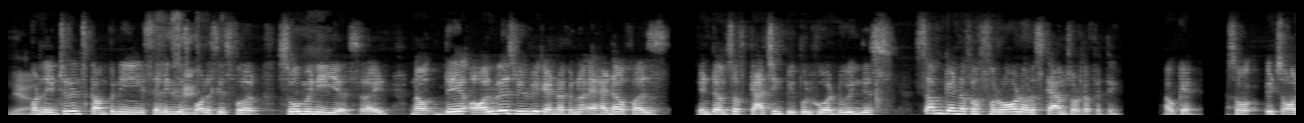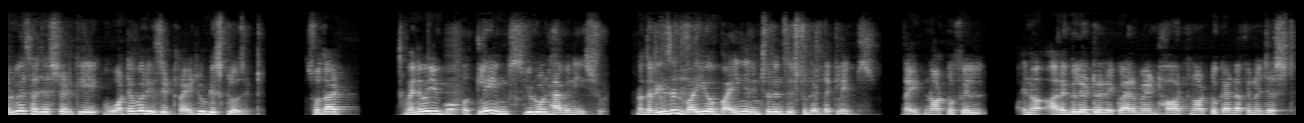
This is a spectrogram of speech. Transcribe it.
Yeah. But the insurance company is selling these policies for so many years, right? Now they always will be kind of you know ahead of us in terms of catching people who are doing this some kind of a fraud or a scam sort of a thing. Okay. So it's always suggested that whatever is it, right? You disclose it so that whenever you go for claims, you don't have any issue. Now, the reason why you're buying an insurance is to get the claims, right? Not to fill, you know, a regulatory requirement or not to kind of, you know, just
